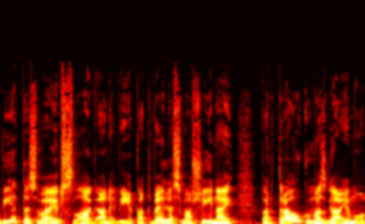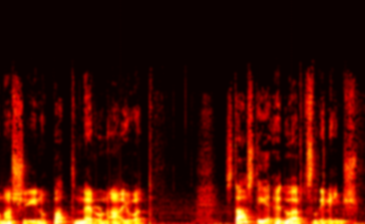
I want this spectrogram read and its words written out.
vietas vairs slāgā nebija pat veļas mašīnai, par trauku mazgājamo mašīnu pat nerunājot. Stāstīja Eduards Liniņš.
